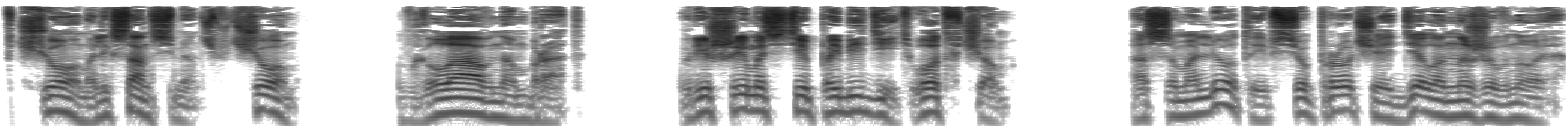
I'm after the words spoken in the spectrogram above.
В чем, Александр Семенович, в чем? В главном, брат. В решимости победить, вот в чем. А самолеты и все прочее дело наживное.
